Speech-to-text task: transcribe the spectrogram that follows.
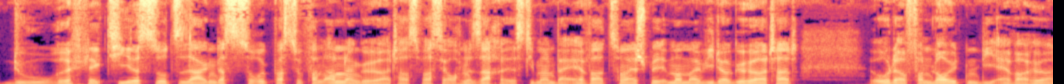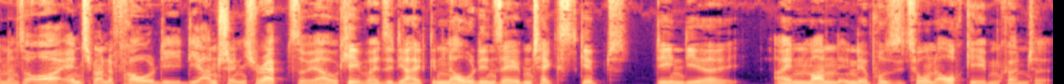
du reflektierst sozusagen das zurück, was du von anderen gehört hast, was ja auch eine Sache ist, die man bei Ever zum Beispiel immer mal wieder gehört hat. Oder von Leuten, die Ever hören, dann so, oh, endlich mal eine Frau, die, die anständig rappt. So, ja, okay, weil sie dir halt genau denselben Text gibt, den dir ein Mann in der Position auch geben könnte.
